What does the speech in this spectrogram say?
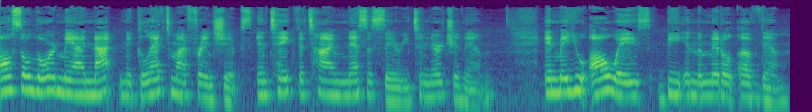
Also, Lord, may I not neglect my friendships and take the time necessary to nurture them. And may you always be in the middle of them.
